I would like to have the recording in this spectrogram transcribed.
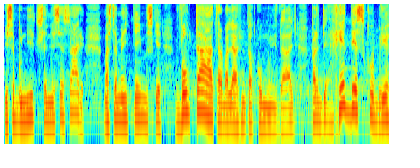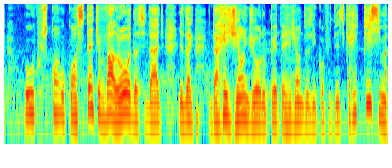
Isso é bonito, isso é necessário, mas também temos que voltar a trabalhar junto à comunidade para redescobrir o, o constante valor da cidade e da, da região de Ouro Preto, da região dos Inconfidentes, que é riquíssima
